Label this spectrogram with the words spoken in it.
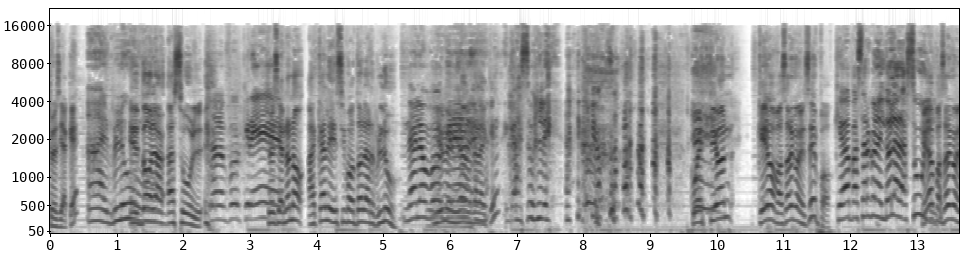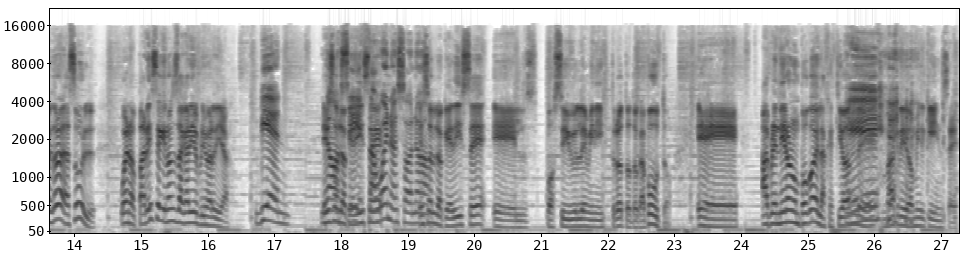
Yo decía, ¿qué? Ah, el blue. El dólar azul. No lo puedo creer. Yo decía, no, no, acá le decimos dólar blue. No lo puedo Y él me creer. miraba cara de, ¿qué? Azul. Ay, Dios. Cuestión, ¿qué va a pasar con el cepo? ¿Qué va a pasar con el dólar azul? ¿Qué va a pasar con el dólar azul? Bueno, parece que no se sacaría el primer día. Bien. Eso No, es lo sí, que dice. Está bueno eso, ¿no? Eso es lo que dice el posible ministro Toto Caputo. Eh, aprendieron un poco de la gestión Eh. de Macri 2015.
